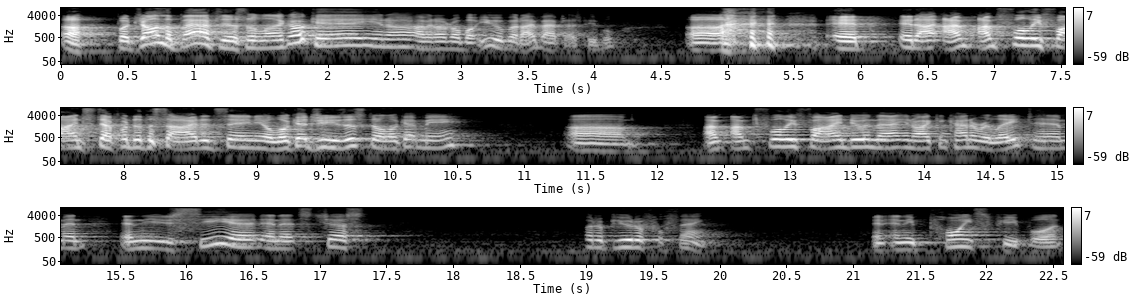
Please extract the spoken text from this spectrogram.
Uh, but John the Baptist, I'm like, okay, you know, I mean, I don't know about you, but I baptize people. Uh, and and I, am I'm, I'm fully fine stepping to the side and saying, you know, look at Jesus, don't look at me. Um, I'm, I'm fully fine doing that. You know, I can kind of relate to him. And, and you see it, and it's just, what a beautiful thing. And, and he points people, and,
